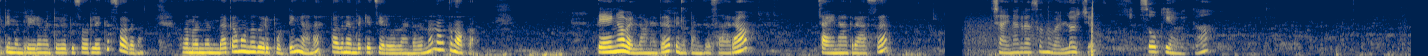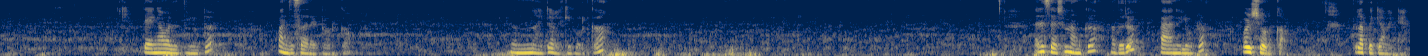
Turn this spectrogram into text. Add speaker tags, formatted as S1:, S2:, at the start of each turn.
S1: Healthy മന്ത്രിയുടെ മറ്റൊരു എപ്പിസോഡിലേക്ക് സ്വാഗതം. അപ്പോൾ നമ്മളിന്ന് ഉണ്ടാക്കാൻ പോകുന്നത് ഒരു പുഡിംഗ് ആണ്. അപ്പോൾ അതിന് എന്തൊക്കെ ചേരുവകൾ വേണ്ടതെന്ന് നമുക്ക് നോക്കാം. തേങ്ങ വെള്ളമാണിത്. പിന്നെ പഞ്ചസാര ചൈന ഗ്രാസ്. ചൈന ഗ്രാസ് ഒന്ന് വെള്ളം ഒഴിച്ച് സോക്ക് ചെയ്യാൻ വെക്കുക. തേങ്ങ വെള്ളത്തിലോട്ട് പഞ്ചസാര ഇട്ട് കൊടുക്കാം നന്നായിട്ട് ഇളക്കി കൊടുക്കുക. അതിനുശേഷം നമുക്ക് അതൊരു പാനിലോട്ട് ഒഴിച്ചു കൊടുക്കാം. തിളപ്പിക്കാൻ വയ്ക്കാൻ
